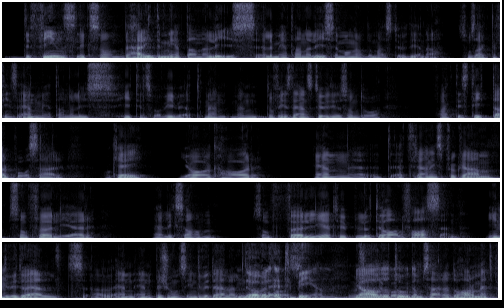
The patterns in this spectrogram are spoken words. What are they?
Det finns liksom, det här är inte metaanalys eller metaanalys i många av de här studierna. Som sagt, det finns en metaanalys hittills vad vi vet. Men, men då finns det en studie som då faktiskt tittar på så här. Okej, jag har en, ett, träningsprogram som följer eh, liksom, som följer typ lutealfasen. Individuellt, en, en persons individuella Det var väl lutealfas. ett ben? Ja, och då tog de så här, då, har de ett,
